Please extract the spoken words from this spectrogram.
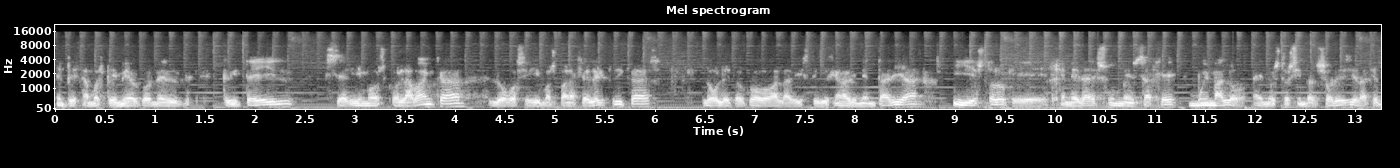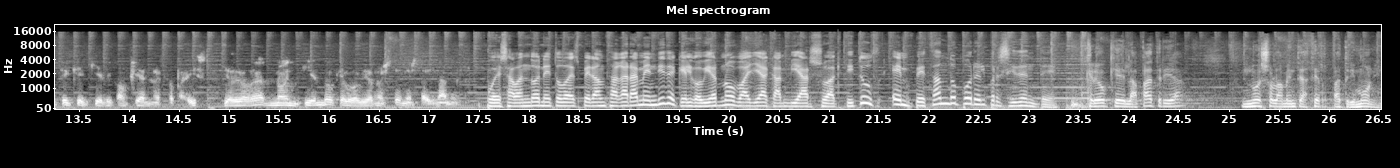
empezamos primero con el retail, seguimos con la banca, luego seguimos con las eléctricas, luego le tocó a la distribución alimentaria y esto lo que genera es un mensaje muy malo a nuestros inversores y a la gente que quiere confiar en nuestro país. Yo de verdad no entiendo que el gobierno esté en esta dinámica. Pues abandone toda esperanza Garamendi de que el gobierno vaya a cambiar su actitud, empezando por el presidente. Creo que la patria no es solamente hacer patrimonio,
